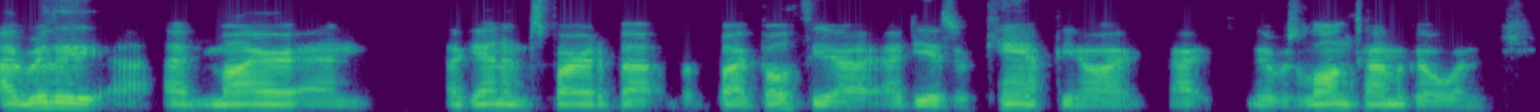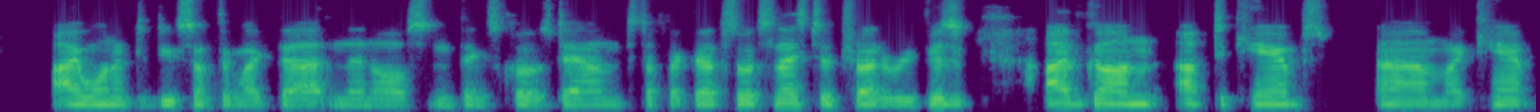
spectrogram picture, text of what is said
I really uh, admire and again inspired about by both the uh, ideas of camp. You know, I, I there was a long time ago when I wanted to do something like that, and then all of a sudden things closed down and stuff like that. So it's nice to try to revisit. I've gone up to camps um, like Camp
